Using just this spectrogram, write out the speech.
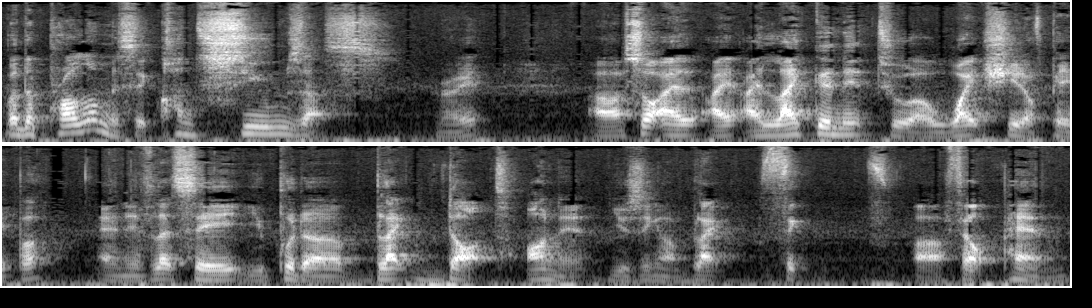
But the problem is it consumes us, right? Uh, so I, I, I liken it to a white sheet of paper, and if let's say you put a black dot on it using a black thick uh, felt pen,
